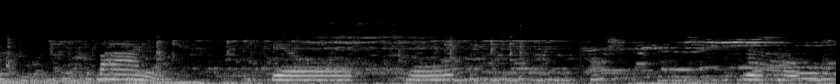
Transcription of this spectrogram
น์รวมกเฉพาะกิจแห่งประเทศไทยกำหนดตั้งเป้าต้อง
